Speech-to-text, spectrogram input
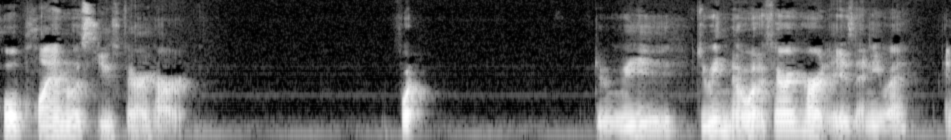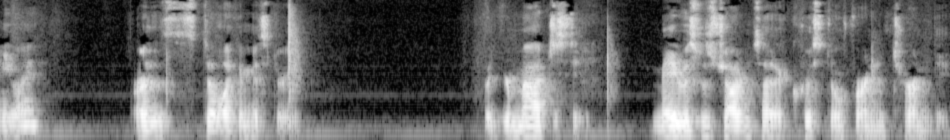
whole plan was to use Fairy Heart. Do we do we know what fairy heart is anyway? Anyway, or is it still like a mystery? But your Majesty, Mavis was trapped inside a crystal for an eternity,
